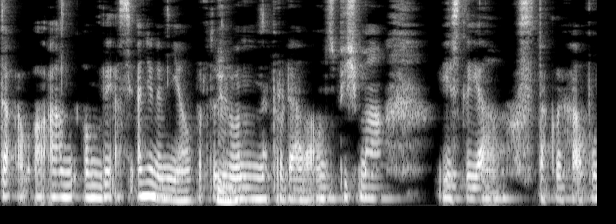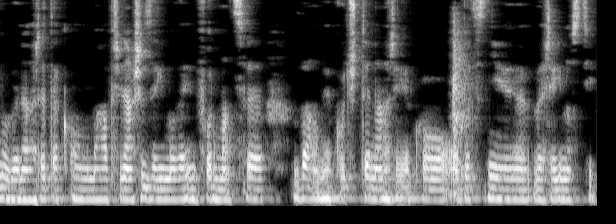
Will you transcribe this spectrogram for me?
To, a, a on by asi ani neměl, protože hmm. on neprodává. On spíš má, jestli já takhle chápu novináře, tak on má přinášet zajímavé informace vám jako čtenáři, jako obecně veřejnosti.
